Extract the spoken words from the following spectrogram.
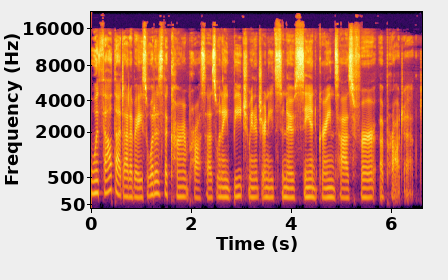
Without that database, what is the current process when a beach manager needs to know sand grain size for a project?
